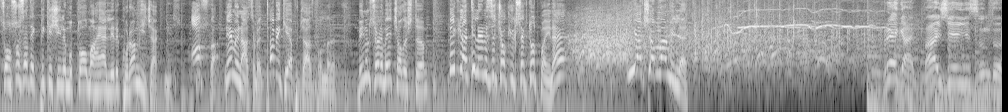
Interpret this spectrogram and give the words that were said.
Sonsuza dek bir kişiyle mutlu olma hayalleri kuramayacak mıyız? Asla. Ne münasebet. Tabii ki yapacağız bunları. Benim söylemeye çalıştığım, beklentilerinizi çok yüksek tutmayın he. İyi akşamlar millet. Regal Bay sundu.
